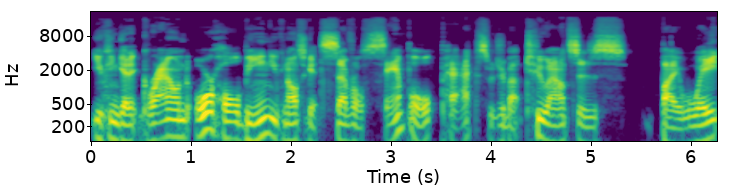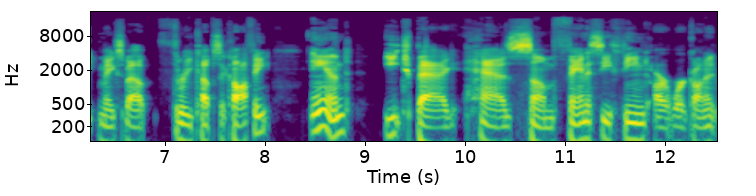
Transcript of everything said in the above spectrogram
You can get it ground or whole bean. You can also get several sample packs, which are about two ounces by weight, makes about three cups of coffee. And each bag has some fantasy themed artwork on it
